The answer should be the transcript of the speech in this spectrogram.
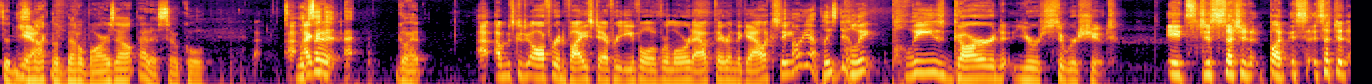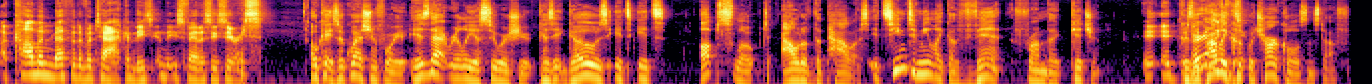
to yeah. knock the metal bars out. That is so cool. Looks I, I like a, go ahead. I was going to offer advice to every evil overlord out there in the galaxy. Oh yeah, please do. Please, please guard your sewer chute. It's just such an but it's, such a, a common method of attack in these in these fantasy series. Okay, so question for you: Is that really a sewer chute? Because it goes, it's it's upsloped out of the palace. It seemed to me like a vent from the kitchen. Because they probably cook with charcoals and stuff.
